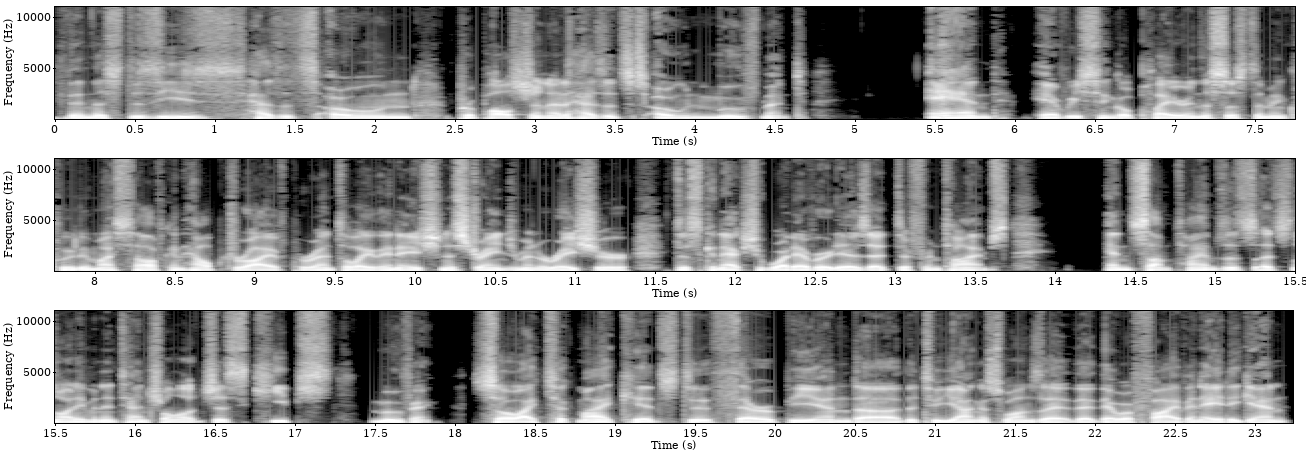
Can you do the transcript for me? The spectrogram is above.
then this disease has its own propulsion, it has its own movement. And every single player in the system, including myself, can help drive parental alienation, estrangement, erasure, disconnection, whatever it is at different times. And sometimes it's it's not even intentional; it just keeps moving. So I took my kids to therapy, and uh, the two youngest ones, they, they, they were five and eight again,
